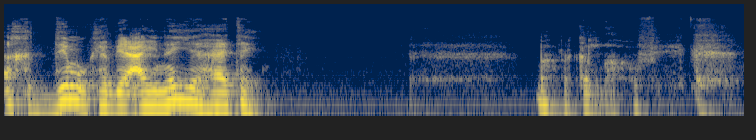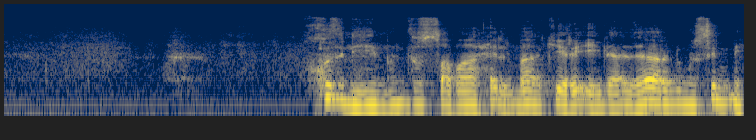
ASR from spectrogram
أخدمك بعيني هاتين. بارك الله فيك. خذني منذ الصباح الباكر إلى دار المسنين.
